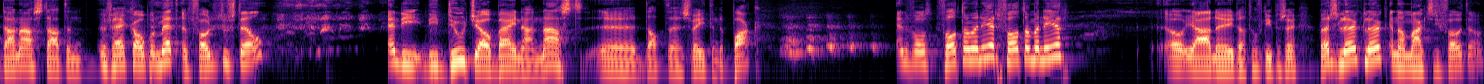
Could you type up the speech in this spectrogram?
Daarnaast staat een, een verkoper met een fototoestel. En die, die duwt jou bijna naast eh, dat zwetende pak. En vervolgens, foto meneer, foto meneer. Oh ja, nee, dat hoeft niet per se. Dat is leuk, leuk. En dan maakt je die foto.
